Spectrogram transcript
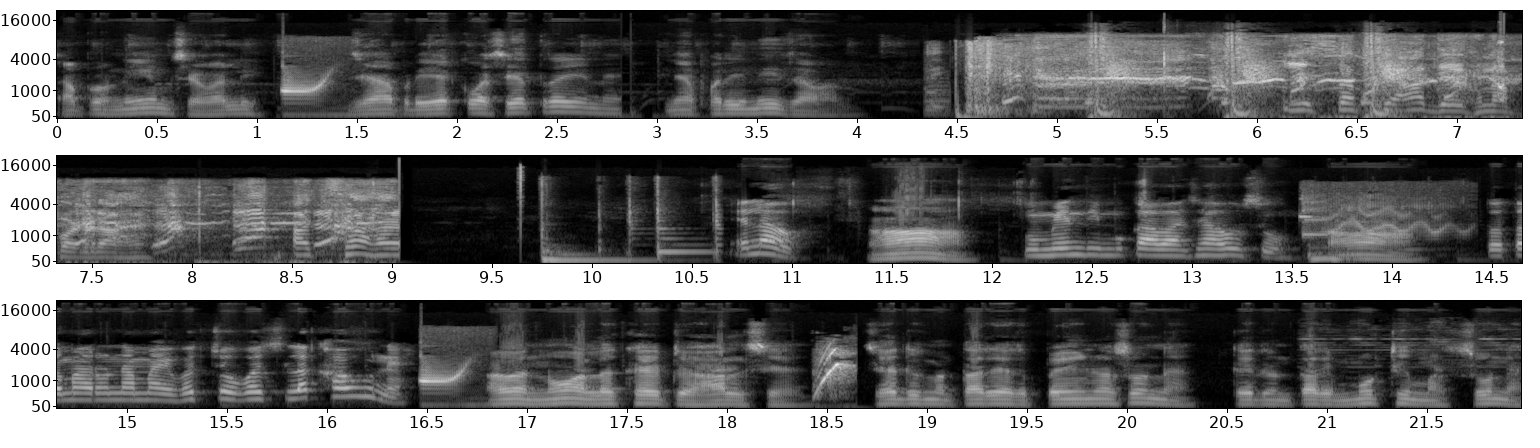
આપણો નિયમ છે વાલી જે આપણે એકવાર છેતરાઈ ને ત્યાં ફરી નહીં જવાનું ये सब क्या देखना पड़ रहा है अच्छा है એલાવ હા હું મહેંદી મુકાવા જાઉં છું હા તો તમારું નામ અહીં વચ્ચો વચ લખાવું ને હવે નો લખાય તો હાલ છે જેદુનો તારે હારે પહેણ્યો છું ને તેદું તારી મુઠ્ઠીમાં જ છું ને?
